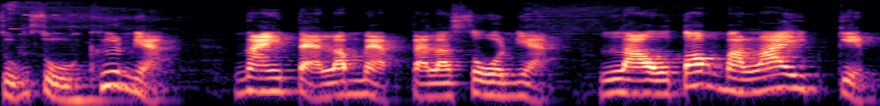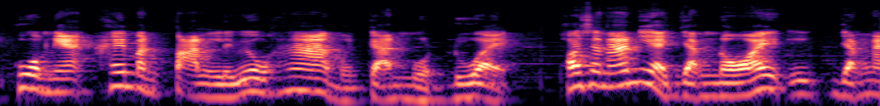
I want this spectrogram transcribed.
สูงสูงขึ้นเนี่ยในแต่ละแมปแต่ละโซนเนี่ยเราต้องมาไล่เก็บพวกเนี้ยให้มันตันเลเวล5เหมือนกันหมดด้วย เพราะฉะนั้นเนี่ยอย่างน้อยอยังไง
